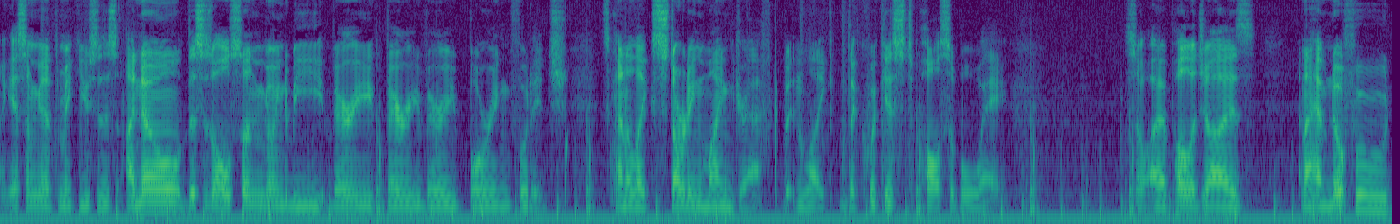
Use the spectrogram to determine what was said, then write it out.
I guess I'm to have to make use of this. I know this is all of a sudden going to be very, very, very boring footage. It's kind of like starting Minecraft, but in like the quickest possible way. So I apologize, and I have no food,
